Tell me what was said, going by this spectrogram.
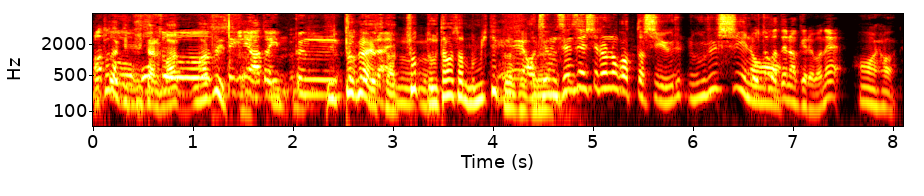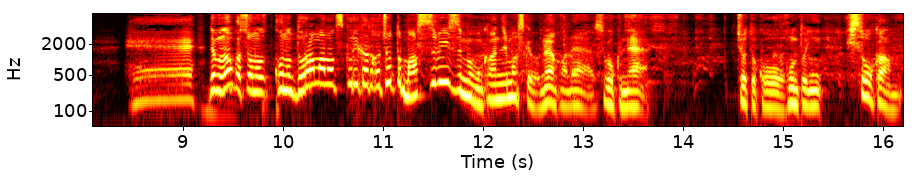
あと音だけ聞いたらままずいっすか的にはあと1分1分ぐらいですか、ちょっと歌尾さんも見てください。ええあ全全然知らなかったし、うれ嬉しいな。音が出なければねはいはい。へえ。でもなんかその、このドラマの作り方がちょっとマッスルイズムも感じますけどね、なんかね、すごくね。ちょっとこう、本当に悲壮感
